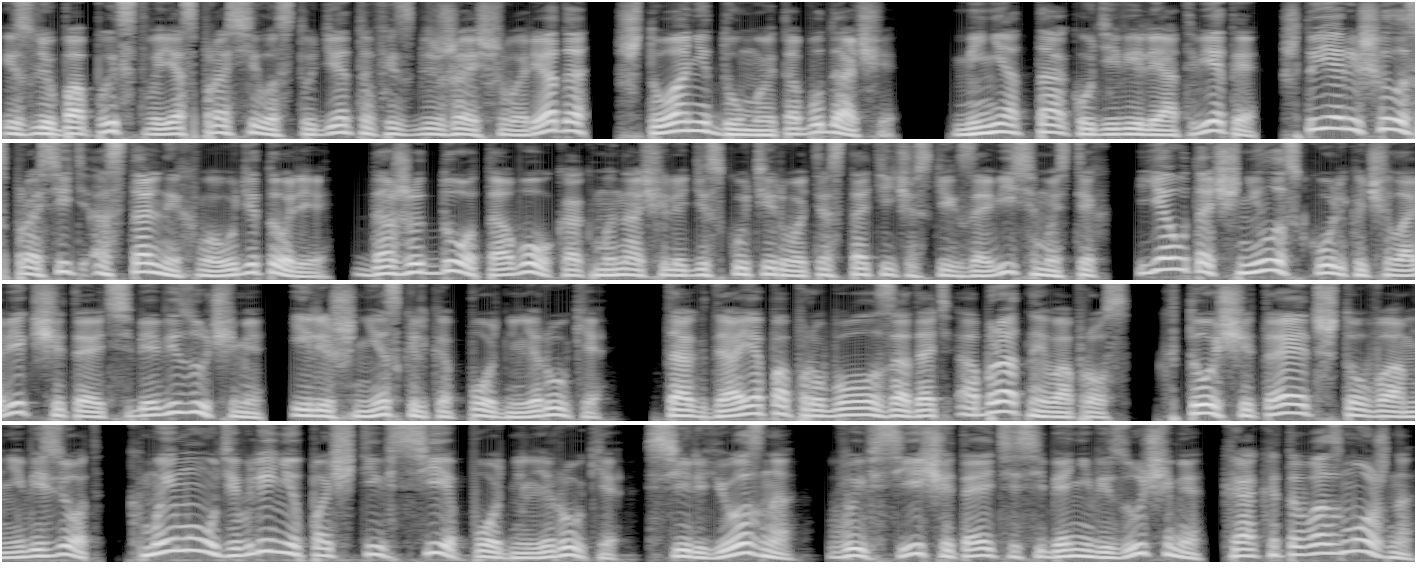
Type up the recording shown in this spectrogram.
Из любопытства я спросила студентов из ближайшего ряда, что они думают об удаче. Меня так удивили ответы, что я решила спросить остальных в аудитории. Даже до того, как мы начали дискутировать о статических зависимостях, я уточнила, сколько человек считают себя везучими, и лишь несколько подняли руки. Тогда я попробовал задать обратный вопрос. Кто считает, что вам не везет? К моему удивлению, почти все подняли руки. Серьезно? Вы все считаете себя невезучими? Как это возможно?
